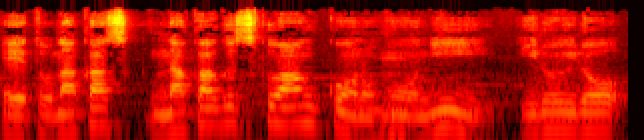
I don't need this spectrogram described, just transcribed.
えーと、中中城湾港の方にいろいろ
